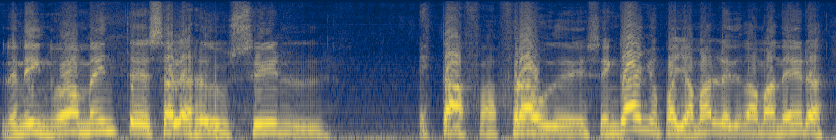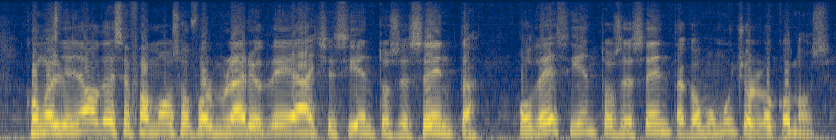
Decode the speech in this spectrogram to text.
Lenín, nuevamente sale a reducir estafa, fraudes, engaños, para llamarle de una manera, con el llenado de ese famoso formulario DH160 o D160, como muchos lo conocen.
